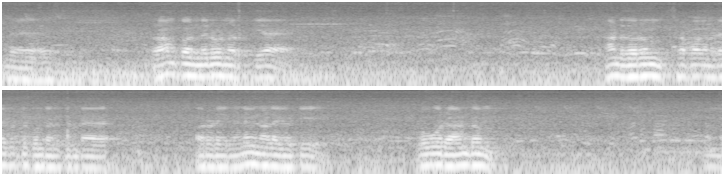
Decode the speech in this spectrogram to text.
இந்த ராம்கான் நிறுவனருடைய ஆண்டுதோறும் சிறப்பாக நடைபெற்று கொண்டிருக்கின்ற அவருடைய நினைவு நாளையொட்டி ஒவ்வொரு ஆண்டும் நம்ம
